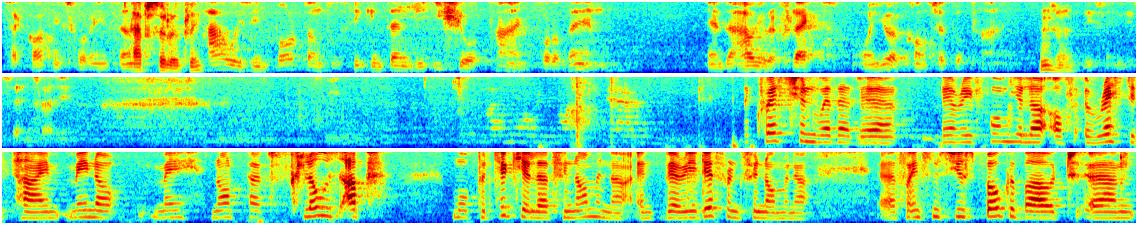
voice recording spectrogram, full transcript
psychotics, for instance. Absolutely. How is important to think in terms of the issue of time for them and how it reflects on your concept of time. Mm-hmm. So this, in this sense, I, um, The question whether the very formula of arrested time may not, may not perhaps close up more particular phenomena and very different phenomena. Uh, for instance, you spoke about um,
